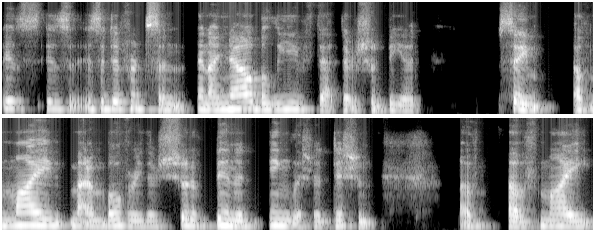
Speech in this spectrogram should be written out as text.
is is is a difference, and and I now believe that there should be a say of my Madame Bovary, there should have been an English edition of of my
